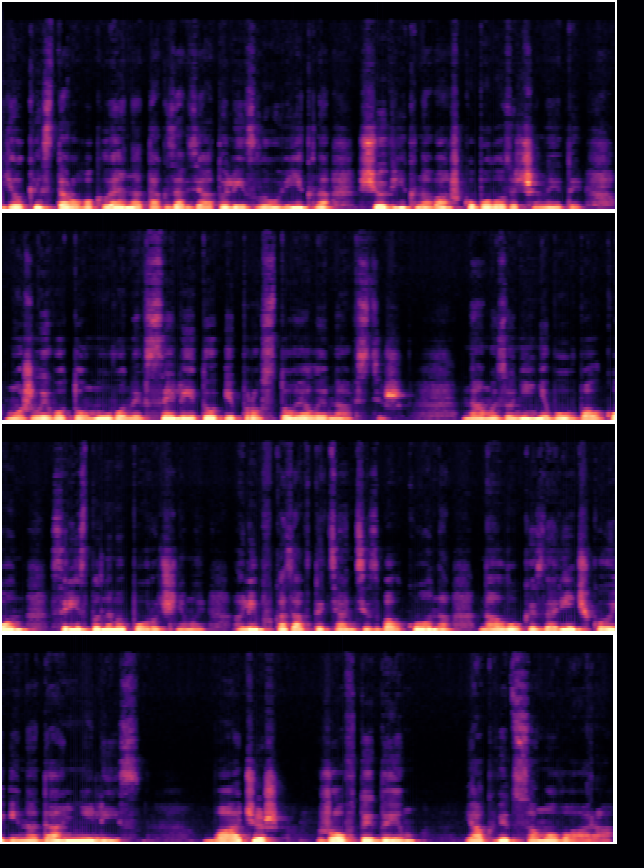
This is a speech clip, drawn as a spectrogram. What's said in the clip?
Гілки старого клена так завзято лізли у вікна, що вікна важко було зачинити. Можливо, тому вони все літо і простояли навстіж. На мезоніні був балкон з різьбленими поручнями. Гліб вказав тетянці з балкона на луки за річкою і на дальній ліс. Бачиш, жовтий дим, як від самовара,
